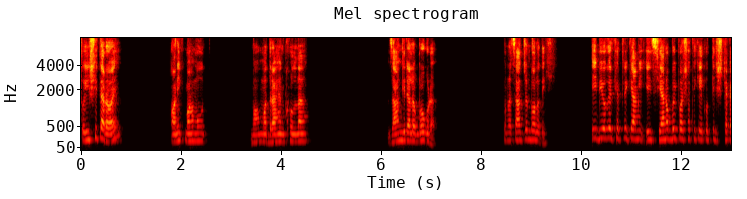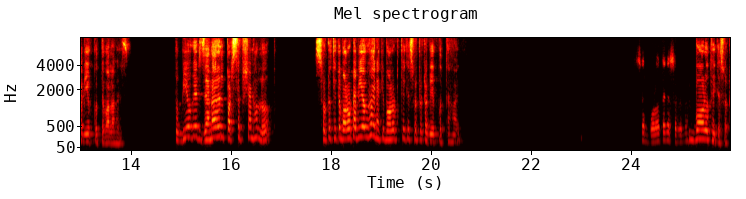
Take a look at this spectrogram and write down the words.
তো ঈশিতা রয়, অনিক মাহমুদ, মোহাম্মদ রায়হান খুলনা, জাহাঙ্গীর আলম বগুড়া, তোমরা চারজন বলো দেখি। এই বিয়োগের ক্ষেত্রে কি আমি এই ছিয়ানব্বই পয়সা থেকে একত্রিশ টাকা বিয়োগ করতে বলা হয়েছে? তো বিয়োগের জেনারেল পারসেপশন হলো ছোট থেকে বড়টা বিয়োগ হয় নাকি বড় থেকে ছোটটা বিয়োগ করতে হয়? স্যার বড় থেকে ছোটটা বড় থেকে ছোট।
